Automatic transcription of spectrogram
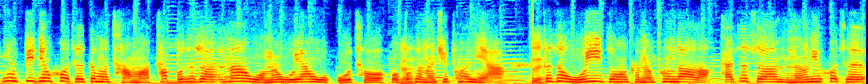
因为毕竟货车这么长嘛，他不是说那我们无冤无无仇，我不可能去碰你啊。对。这是无意中可能碰到了，还是说能离货车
